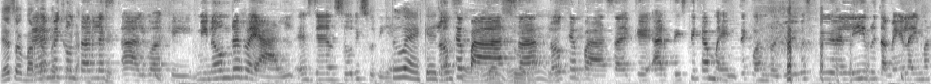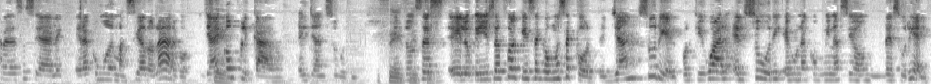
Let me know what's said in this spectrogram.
Eso marca Déjenme contarles algo aquí. Mi nombre real es Jansuri Suriel. Tú ves que Lo que pasa, lo que pasa es que artísticamente cuando yo iba a escribir el libro y también en las mismas redes sociales era como demasiado largo. Ya es complicado el Jansuri. Entonces, eh, lo que yo hice fue que hice como ese corte, Jan Suriel, porque igual el Suri es una combinación de Suriel.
